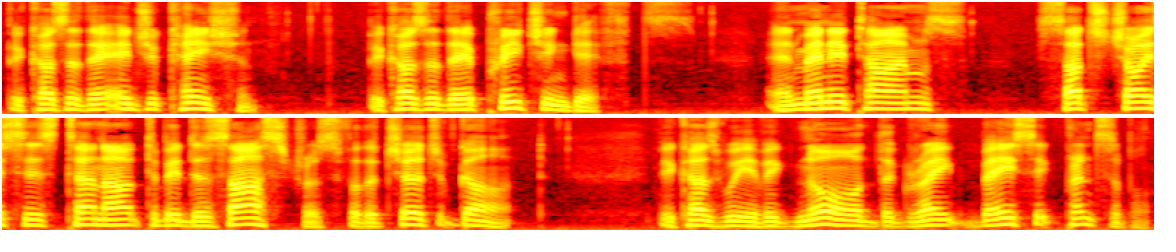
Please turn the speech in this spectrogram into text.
because of their education, because of their preaching gifts, and many times such choices turn out to be disastrous for the Church of God because we have ignored the great basic principle.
